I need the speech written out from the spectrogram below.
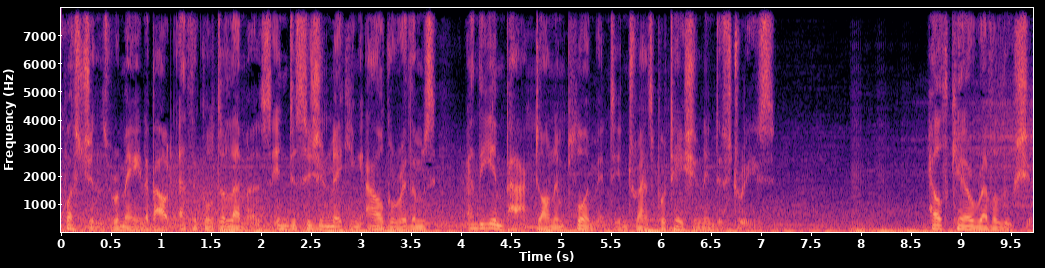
questions remain about ethical dilemmas in decision-making algorithms and the impact on employment in transportation industries. Healthcare Revolution.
